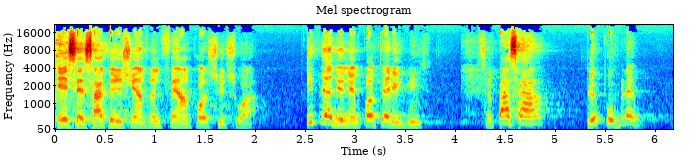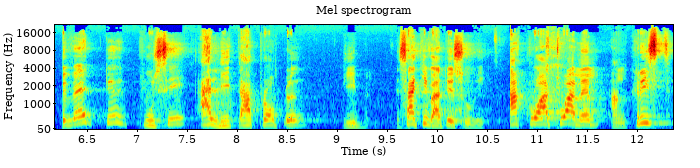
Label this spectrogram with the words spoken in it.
Et c'est ça que je suis en train de faire encore ce soir. Tu peux de n'importe quelle église. Ce n'est pas ça le problème. Je vais te pousser à lire ta propre Bible. C'est ça qui va te sauver. Accrois toi-même en Christ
